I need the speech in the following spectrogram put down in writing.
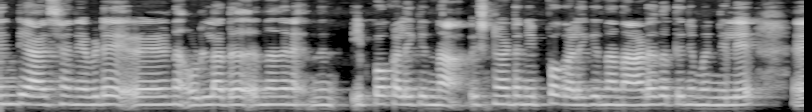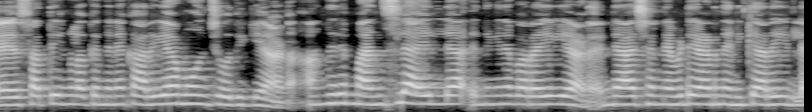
നിന്റെ ആശാൻ എവിടെയാണ് ഉള്ളത് എന്നതിന് ഇപ്പോൾ കളിക്കുന്ന വിഷ്ണുവേട്ടൻ ഇപ്പോൾ കളിക്കുന്ന നാടകത്തിന് മുന്നിൽ സത്യങ്ങളൊക്കെ നിനക്ക് അറിയാമോ എന്ന് ചോദിക്കുകയാണ്. അന്നേരം മനസ്സിലായില്ല എന്നിങ്ങനെ പറയുകയാണ്. എന്റെ ആശൻ എവിടെയാണെന്ന് എനിക്കറിയില്ല.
